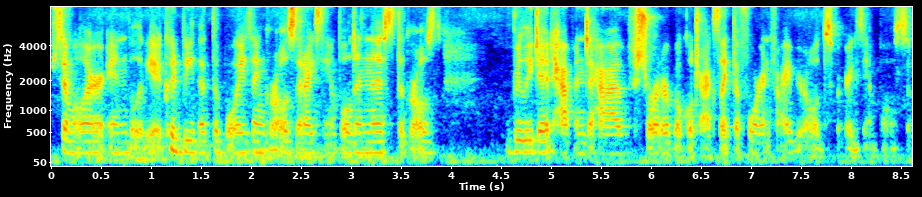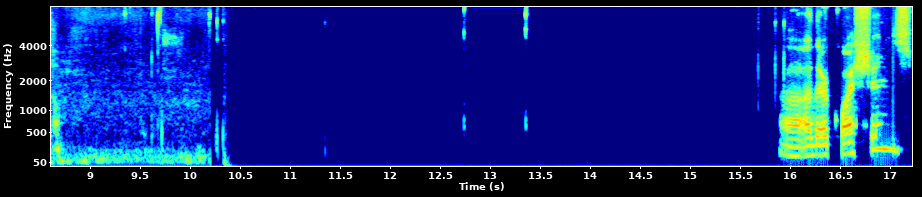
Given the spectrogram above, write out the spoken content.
similar in Bolivia. It could be that the boys and girls that I sampled in this, the girls really did happen to have shorter vocal tracts, like the four and five year olds, for example. So. Uh, other questions?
